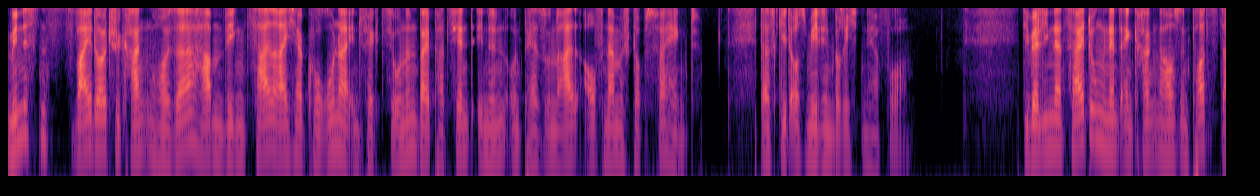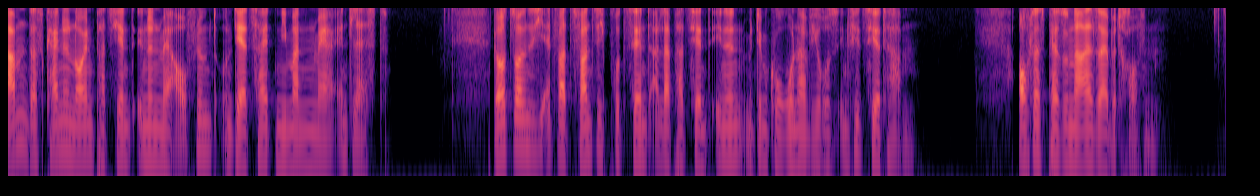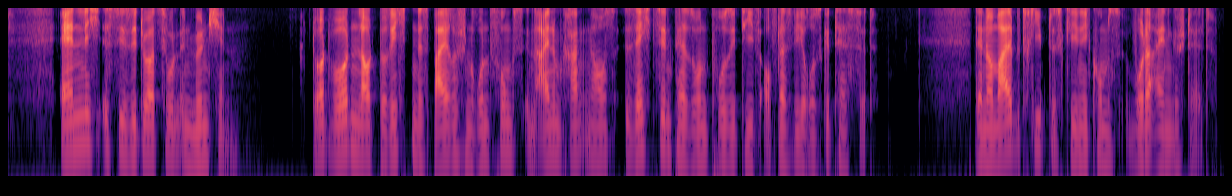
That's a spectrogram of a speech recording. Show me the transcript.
Mindestens zwei deutsche Krankenhäuser haben wegen zahlreicher Corona-Infektionen bei PatientInnen und Personal Aufnahmestopps verhängt. Das geht aus Medienberichten hervor. Die Berliner Zeitung nennt ein Krankenhaus in Potsdam, das keine neuen PatientInnen mehr aufnimmt und derzeit niemanden mehr entlässt. Dort sollen sich etwa 20 Prozent aller PatientInnen mit dem Coronavirus infiziert haben. Auch das Personal sei betroffen. Ähnlich ist die Situation in München. Dort wurden laut Berichten des Bayerischen Rundfunks in einem Krankenhaus 16 Personen positiv auf das Virus getestet. Der Normalbetrieb des Klinikums wurde eingestellt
